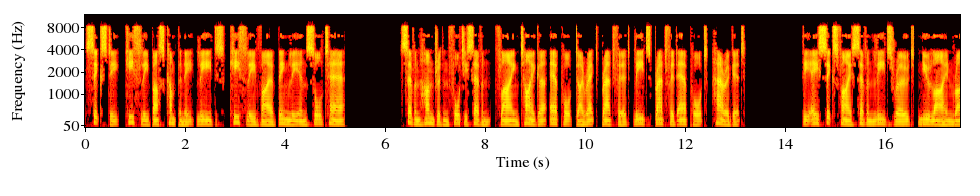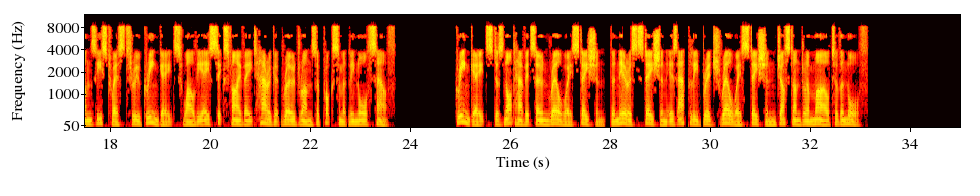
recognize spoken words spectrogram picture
60, Keighley Bus Company Leeds, Keighley via Bingley and Saltaire. 747, Flying Tiger Airport Direct Bradford, Leeds Bradford Airport, Harrogate The A657 Leeds Road, new line runs east-west through Greengates while the A658 Harrogate Road runs approximately north-south. Greengates does not have its own railway station, the nearest station is Apperley Bridge railway station just under a mile to the north.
